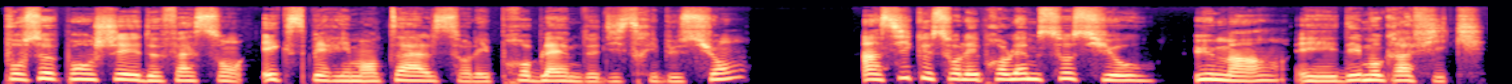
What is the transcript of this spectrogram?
pour se pencher de façon expérimentale sur les problèmes de distribution, ainsi que sur les problèmes sociaux, humains et démographiques.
